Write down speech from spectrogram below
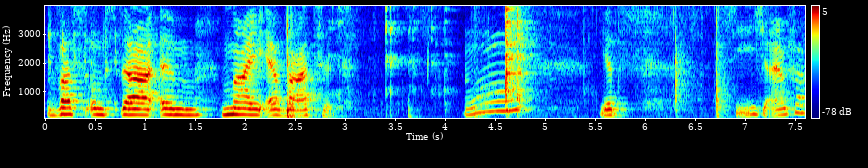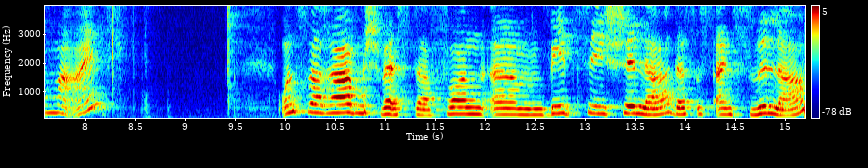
was uns da im Mai erwartet. Jetzt ziehe ich einfach mal eins. Und zwar Rabenschwester von ähm, BC Schiller. Das ist ein Swiller.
